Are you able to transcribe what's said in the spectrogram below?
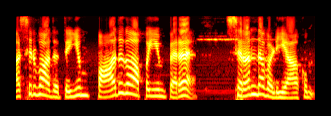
ஆசிர்வாதத்தையும் பாதுகாப்பையும் பெற சிறந்த வழியாகும்.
